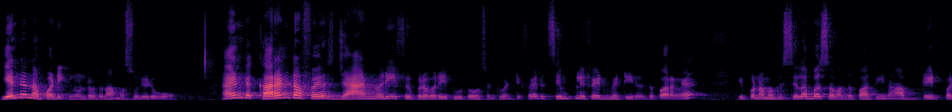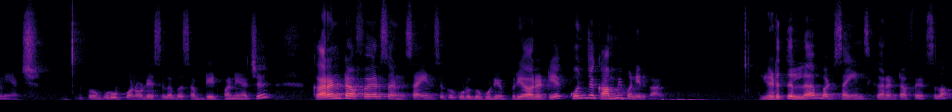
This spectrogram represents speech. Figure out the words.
என்னென்ன படிக்கணுன்றது நம்ம சொல்லிடுவோம். And current affairs January February two thousand twenty five simplified material இது பாருங்கள் இப்போ நமக்கு சிலபஸை வந்து பார்த்தீங்கன்னா அப்டேட் பண்ணியாச்சு. இப்போ குரூப் ஒனுடைய சிலபஸ் அப்டேட் பண்ணியாச்சு. கரண்ட் அஃபேர்ஸ் அண்ட் சயின்ஸுக்கு கொடுக்கக்கூடிய ப்ரியாரிட்டியை கொஞ்சம் கம்மி பண்ணியிருக்காங்க. எடுத்துல பட் சயின்ஸ் கரண்ட் அஃபேர்ஸ்லாம்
